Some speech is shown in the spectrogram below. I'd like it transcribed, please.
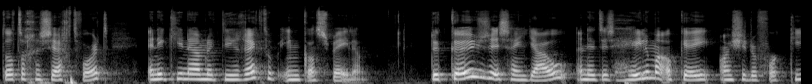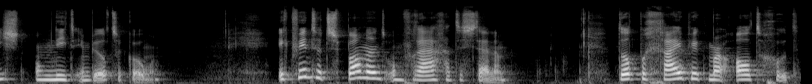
dat er gezegd wordt en ik hier namelijk direct op in kan spelen. De keuze is aan jou en het is helemaal oké als je ervoor kiest om niet in beeld te komen. Ik vind het spannend om vragen te stellen. Dat begrijp ik maar al te goed.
